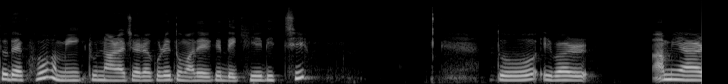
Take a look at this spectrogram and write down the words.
তো দেখো, আমি একটু নাড়াচাড়া করে তোমাদেরকে দেখিয়ে দিচ্ছি। তো এবার আমি আর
